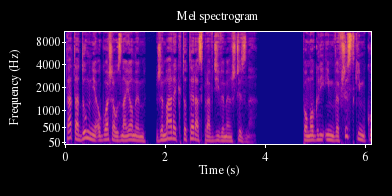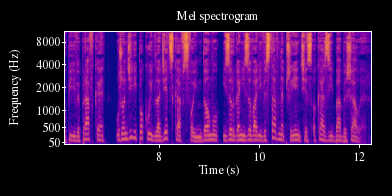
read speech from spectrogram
Tata dumnie ogłaszał znajomym, że Marek to teraz prawdziwy mężczyzna. Pomogli im we wszystkim, kupili wyprawkę, urządzili pokój dla dziecka w swoim domu i zorganizowali wystawne przyjęcie z okazji baby shower.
